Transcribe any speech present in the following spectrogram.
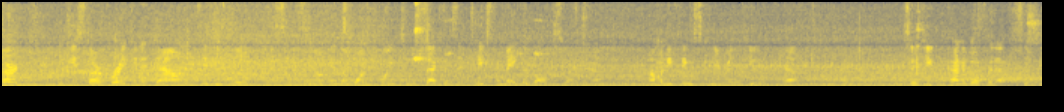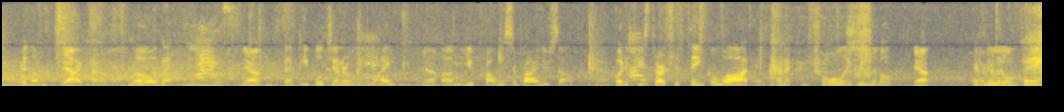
start if you start breaking it down into these little pieces, you know, in the 1.2 seconds it takes to make a golf swing. How many things can you really do? Yeah. So if you can kind of go for that floaty rhythm, Yeah. that kind of flow, that ease Yeah. that people generally like, Yeah. um, you probably surprise yourself. But if you start to think a lot and kind of control every little Yeah. every, Every little little thing,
